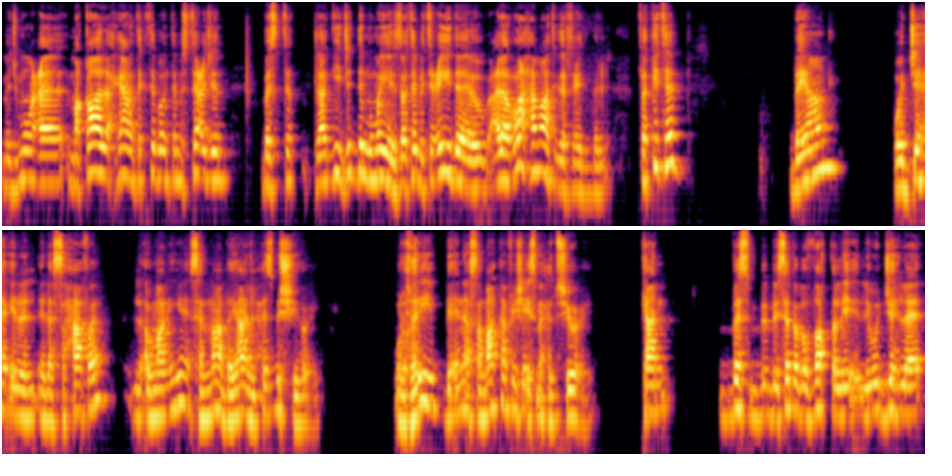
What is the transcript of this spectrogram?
مجموعة مقال أحيانا تكتبه وأنت مستعجل بس تلاقيه جدا مميز. لو تبي تعيده على الراحة ما تقدر تعيد بال... فكتب بيان وجهه إلى إلى الصحافة الألمانية سماه بيان الحزب الشيوعي. والغريب بان أصلا ما كان في شيء اسمه حزب شيوعي. كان بس بسبب الضغط اللي اللي وجه له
